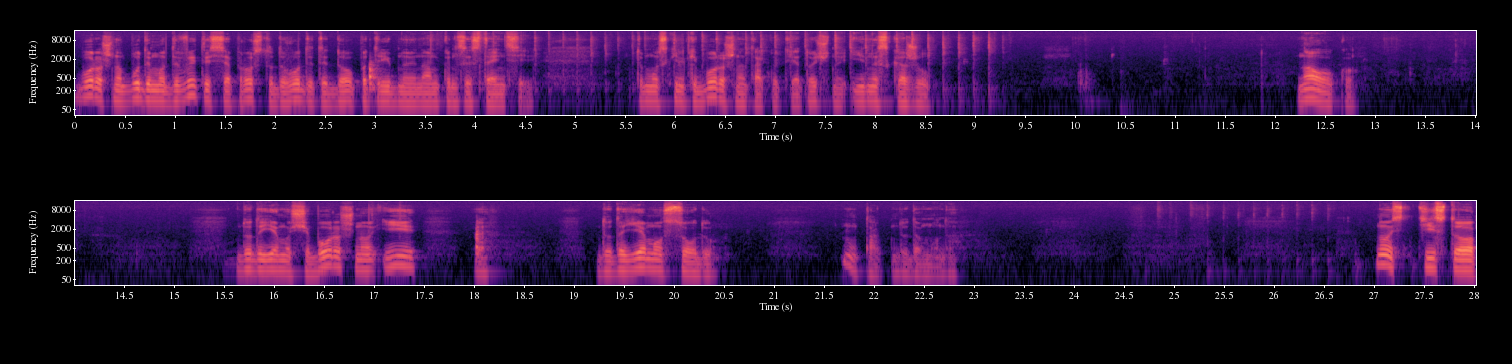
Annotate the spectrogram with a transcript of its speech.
Борошно будемо дивитися, просто доводити до потрібної нам консистенції. Тому скільки борошна, так от я точно і не скажу. На око. Додаємо ще борошно і е, додаємо соду. Ну так, додамо, да. Ну, ось тісто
